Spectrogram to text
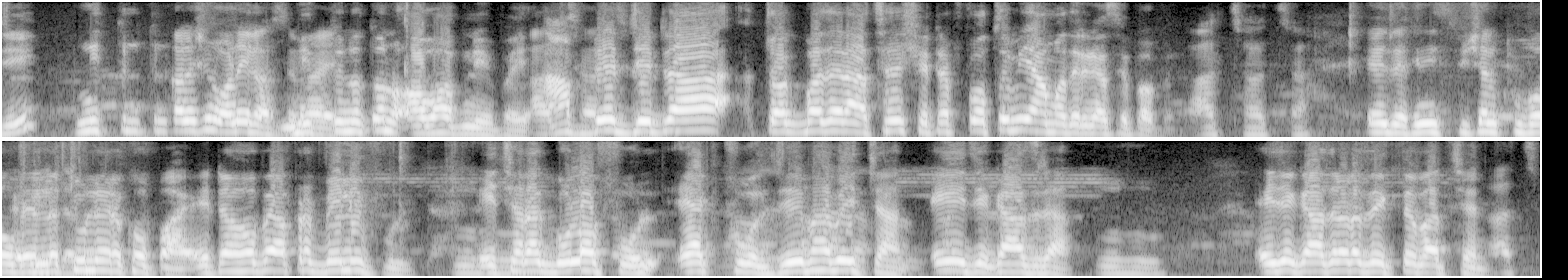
জি? নিত্য নতুন কালেকশন অনেক আছে নিত্য নতুন অভাব নেই ভাই। আচ্ছা, আপডেট যেটা চকবাজার আছে সেটা প্রথমেই আমাদের কাছে পাবে আচ্ছা আচ্ছা। এই দেখেন স্পেশাল খুব এটা চুলের খোপা। এটা হবে আপনার বেলি ফুল। এছাড়া গোলাপ ফুল এক ফুল যেভাবেই চান। এই যে গাজরা। এই যে গাজরাটা দেখতে পাচ্ছেন। আচ্ছা।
